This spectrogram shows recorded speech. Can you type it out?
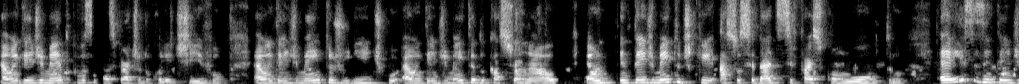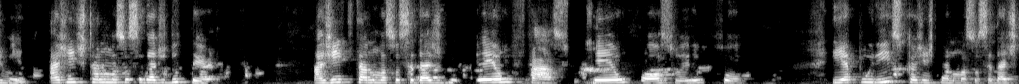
É um entendimento que você faz parte do coletivo, é um entendimento jurídico, é um entendimento educacional, é um entendimento de que a sociedade se faz com o outro. É esses entendimentos. A gente está numa sociedade do ter. A gente está numa sociedade do eu faço, eu posso, eu sou. E é por isso que a gente está numa sociedade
